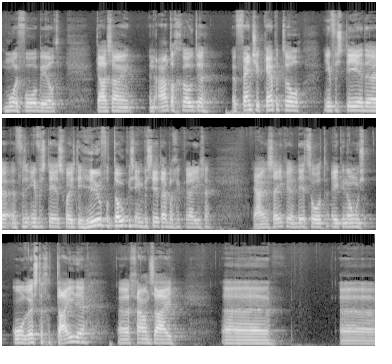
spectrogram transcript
mooi voorbeeld. Daar zijn een aantal grote venture capital investeerders geweest die heel veel tokens in bezit hebben gekregen. Ja, en zeker in dit soort economisch onrustige tijden gaan zij uh, uh,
